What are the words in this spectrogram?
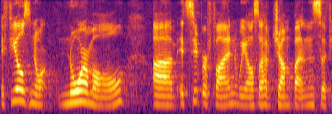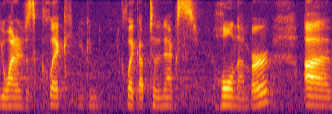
it feels nor- normal. Um, it's super fun. We also have jump buttons, so if you want to just click, click up to the next whole number. Um,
